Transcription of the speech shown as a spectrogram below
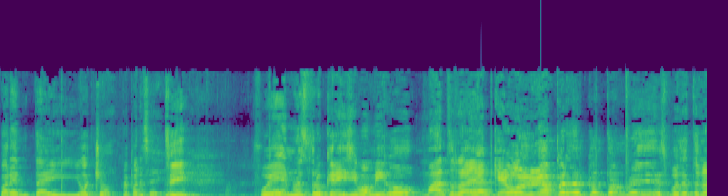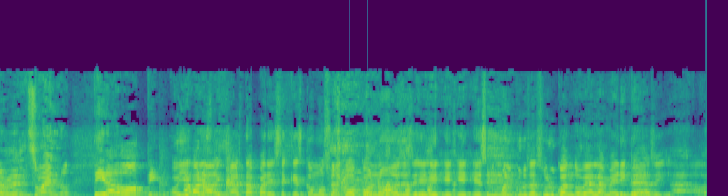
48, me parece. Sí. Fue nuestro queridísimo amigo Matt Ryan que volvió a perder con Tom Brady después de tenerlo en el suelo. Tiradote. Oye, es que hasta parece que es como su coco, ¿no? Es, es- es- es como el Cruz Azul cuando ve a la América así. Ah,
